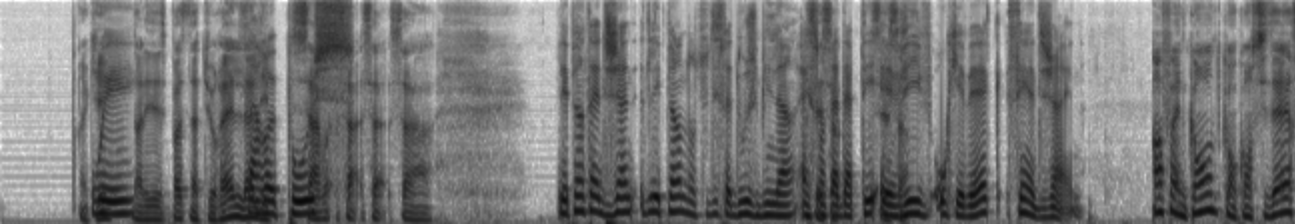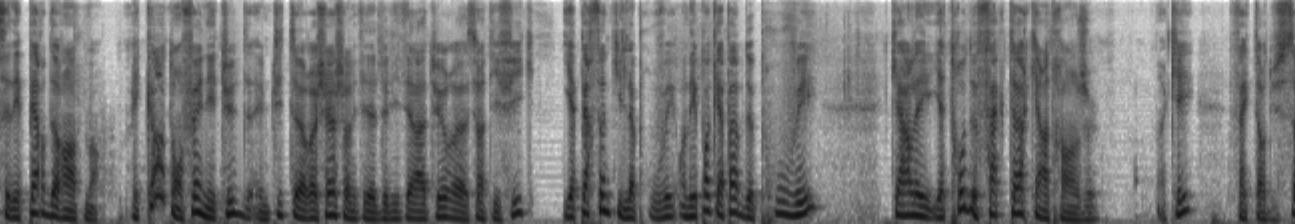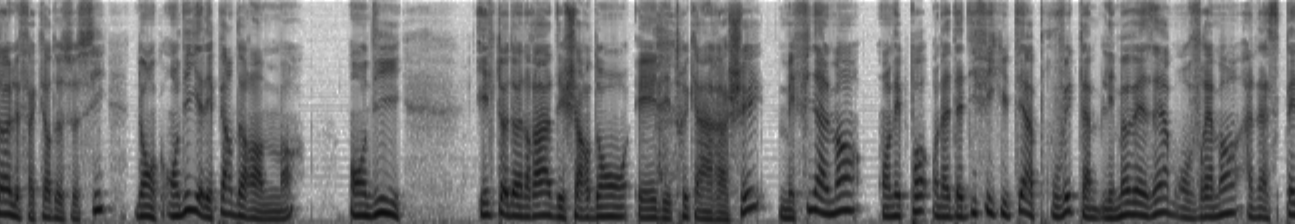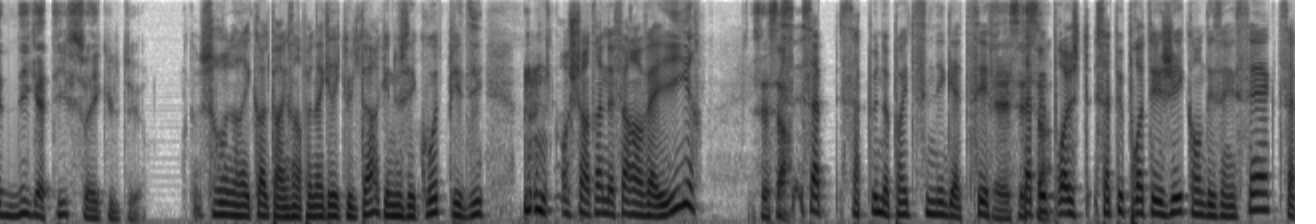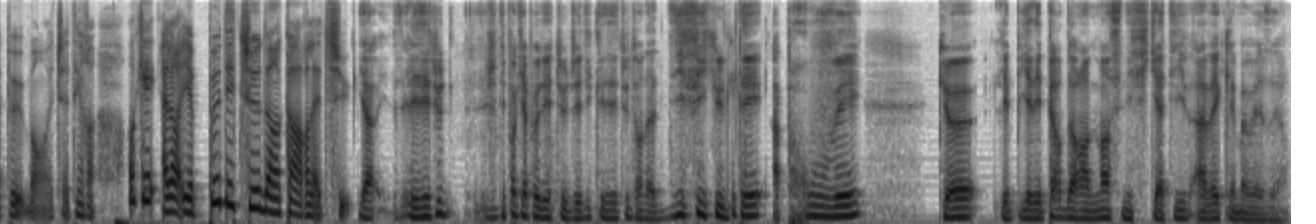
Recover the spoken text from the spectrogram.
OK? Oui. Dans les espaces naturels. Ça les- repousse. ça- Les plantes indigènes, les plantes dont tu dis ça fait 12 000 ans, elles sont ça, adaptées, elles ça. vivent au Québec, c'est indigène. En fin de compte, qu'on considère, c'est des pertes de rendement. Mais quand on fait une étude, une petite recherche en litté- de littérature euh, scientifique, il n'y a personne qui l'a prouvé. On n'est pas capable de prouver car il y a trop de facteurs qui entrent en jeu. OK? Facteur du sol, facteur de ceci. Donc, on dit il y a des pertes de rendement. On dit il te donnera des chardons et des trucs à arracher, mais finalement, on pas, on a de la difficulté à prouver que les mauvaises herbes ont vraiment un aspect négatif sur les cultures. Sur une récolte, par exemple, un agriculteur qui nous écoute puis dit oh, Je suis en train de me faire envahir. C'est ça. ça. ça. peut ne pas être si négatif. Ça, ça. Peut ça peut protéger contre des insectes, ça peut, bon, etc. OK, alors il y a peu d'études encore là-dessus. Il y a les études. Je ne dis pas qu'il y a peu d'études. J'ai dit que les études ont la difficulté à prouver qu'il y a des pertes de rendement significatives avec les mauvaises herbes.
